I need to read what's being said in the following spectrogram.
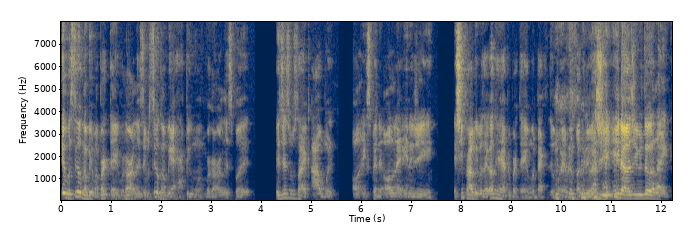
it was still gonna be my birthday regardless. It was still gonna be a happy one regardless. But it just was like I went all expended all of that energy And she probably was like, "Okay, happy birthday," and went back to doing whatever the fuck was she, you know, she was doing. Like,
